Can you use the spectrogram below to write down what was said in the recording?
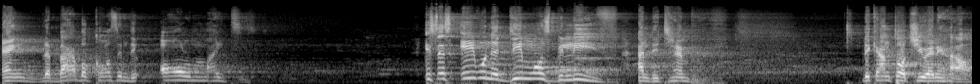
And the Bible calls him the Almighty. It says, even the demons believe and they tremble. They can't touch you anyhow.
